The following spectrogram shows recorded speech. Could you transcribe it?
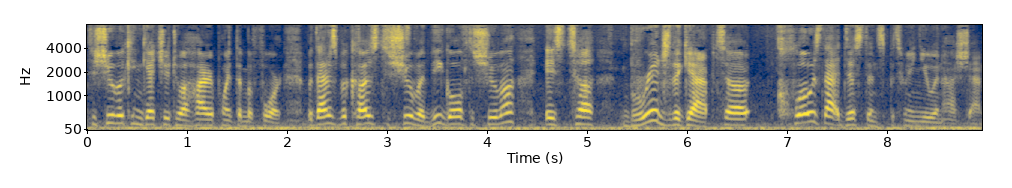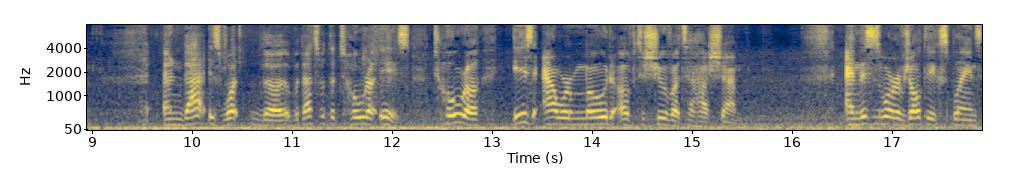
teshuva can get you to a higher point than before. But that is because teshuva, the goal of teshuva, is to bridge the gap, to close that distance between you and Hashem and that is what the that's what the Torah is. Torah is our mode of teshuva to Hashem. And this is what Rav Zolti explains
